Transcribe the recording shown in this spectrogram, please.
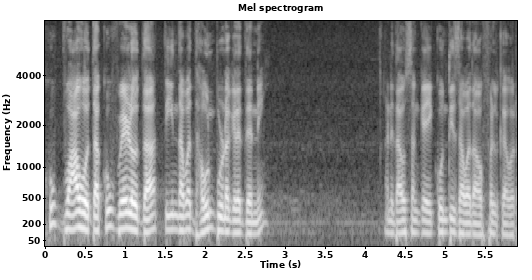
खूप वाव होता खूप वेळ होता. तीन धावा धावून पूर्ण केल्या त्यांनी. आणि धावसंख्या एकोणतीस धावा धाव फलकावर.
